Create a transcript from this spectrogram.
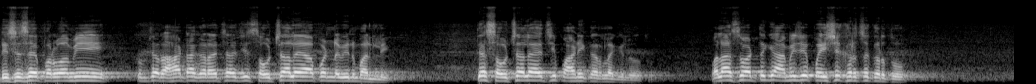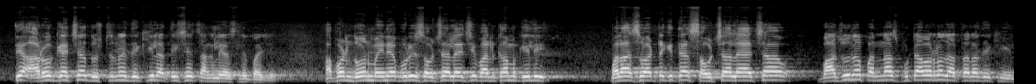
डी सी साहेब परवा मी तुमच्या रहाटा घराच्या जी शौचालयं आपण नवीन बांधली त्या शौचालयाची पाहणी करायला गेलो होतो. मला असं वाटतं की आम्ही जे पैसे खर्च करतो ते आरोग्याच्या दृष्टीनं देखील अतिशय चांगले असले पाहिजे. आपण दोन महिन्यापूर्वी शौचालयाची बांधकाम केली. मला असं वाटतं की त्या शौचालयाच्या बाजूनं पन्नास फुटावरनं जाताना देखील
